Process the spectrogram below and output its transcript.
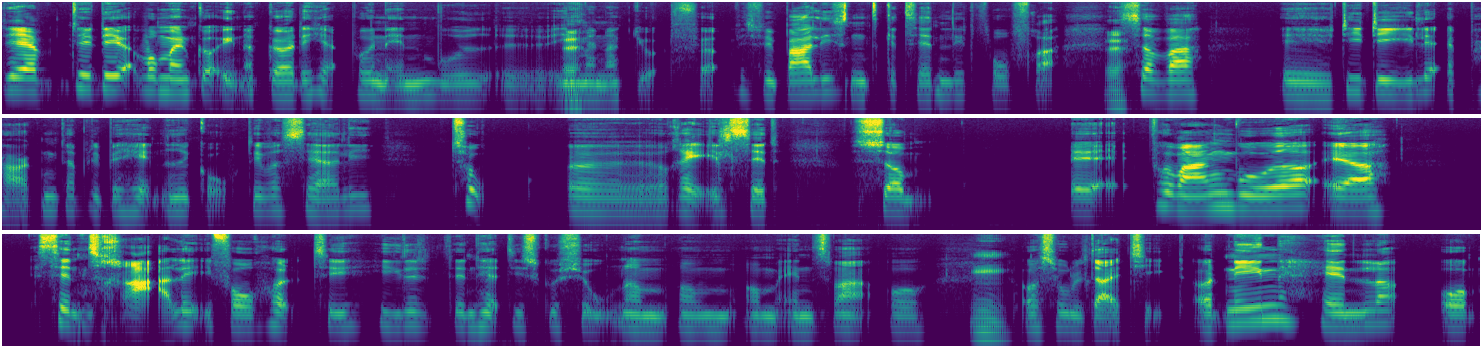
det, er, det er der, hvor man går ind og gør det her på en anden måde, øh, end ja. man har gjort før. Hvis vi bare lige sådan skal tage den lidt forfra, ja. så var øh, de dele af pakken, der blev behandlet i går, det var særligt to øh, regelsæt, som øh, på mange måder er centrale i forhold til hele den her diskussion om, om, om ansvar og, mm. og solidaritet. Og den ene handler om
